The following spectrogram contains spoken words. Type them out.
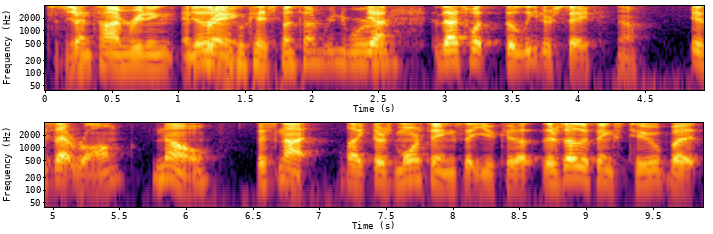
To Yeah. spend time reading and yeah, praying. like, okay, spend time reading the word. Yeah, that's what the leaders say. Yeah. Is that wrong? No, it's not. Like, there's more things that you could. Uh, there's other things too, but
